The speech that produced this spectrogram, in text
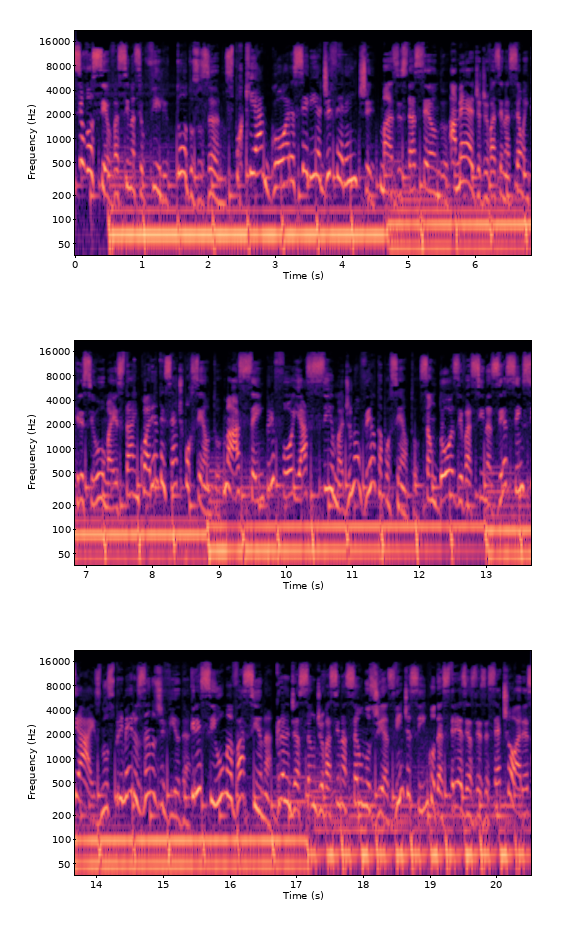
Se você vacina seu filho todos os anos, porque agora seria diferente, mas está sendo. A média de vacinação em Criciúma está em 47%, mas sempre foi acima de 90%. São 12 vacinas essenciais nos primeiros anos de vida. Criciúma Vacina. Grande ação de vacinação nos dias 25 das 13 às 17 horas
